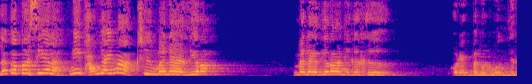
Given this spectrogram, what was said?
แล้วก็เปอร์เซียล่ะ มีเผาใหญ่มาก ชื่อมานาซิระมานาซิระนี่ก็คือเขาเรียกบรรลุมุนซิร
